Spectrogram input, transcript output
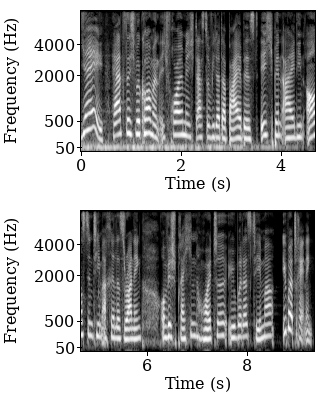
Yay! Herzlich willkommen. Ich freue mich, dass du wieder dabei bist. Ich bin Aidin aus dem Team Achilles Running und wir sprechen heute über das Thema Übertraining.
